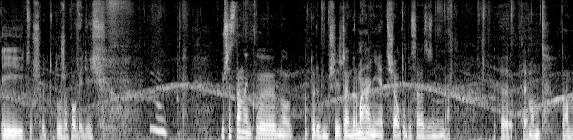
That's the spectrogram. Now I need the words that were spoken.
I cóż, by tu dużo powiedzieć. Mm, Przystanek, y, no, na którym przyjeżdżają normalnie trzy autobusy, ale ze względu na e, remont, tam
